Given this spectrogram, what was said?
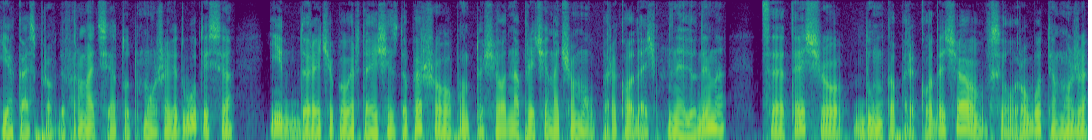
якась правдеформація тут може відбутися. І, до речі, повертаючись до першого пункту, ще одна причина, чому перекладач не людина, це те, що думка перекладача в силу роботи може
